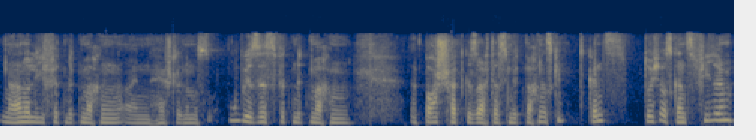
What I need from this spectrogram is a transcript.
Nanoleaf wird mitmachen, ein Hersteller namens Ubisys wird mitmachen, Bosch hat gesagt, dass sie mitmachen. Es gibt ganz, durchaus ganz viele.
